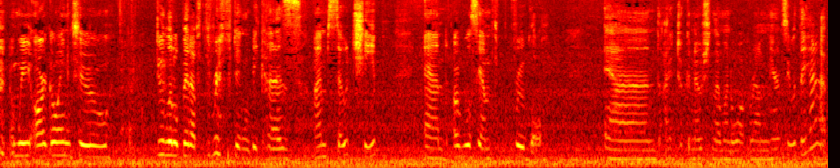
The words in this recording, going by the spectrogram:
and we are going to do a little bit of thrifting because I'm so cheap and or we'll say I'm frugal and I took a notion that I wanted to walk around in here and see what they have.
